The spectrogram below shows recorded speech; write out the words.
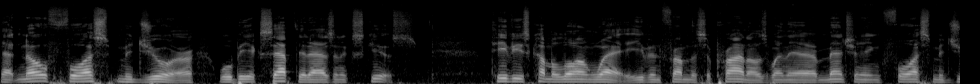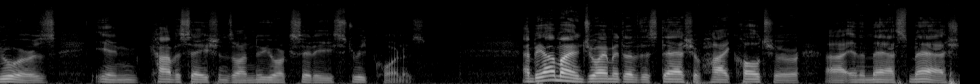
that no force majeure will be accepted as an excuse. TV's come a long way, even from The Sopranos, when they're mentioning force majeures in conversations on New York City street corners. And beyond my enjoyment of this dash of high culture uh, in the mass mash,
